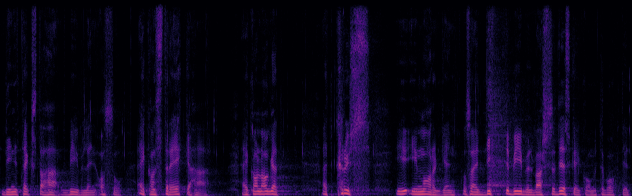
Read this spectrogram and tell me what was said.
denne teksten her. Bibelen. Altså, jeg kan streke her. Jeg kan lage et, et kryss i, i margen og sier dette bibelverset det skal jeg komme tilbake til.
